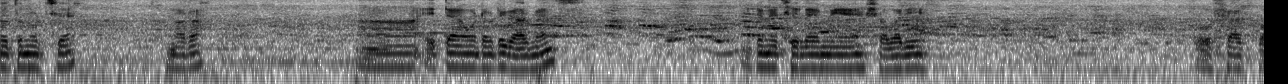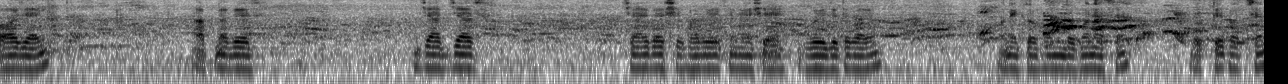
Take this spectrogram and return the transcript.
নতুন উঠছে ওনারা এটা মোটামুটি গার্মেন্টস এখানে ছেলে, মেয়ে সবারই পোশাক পাওয়া যায়। আপনাদের যার যার চাহিদা সেভাবে এখানে এসে ঘুরে যেতে পারেন। অনেক রকম দোকান আছে, দেখতেই পাচ্ছেন।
